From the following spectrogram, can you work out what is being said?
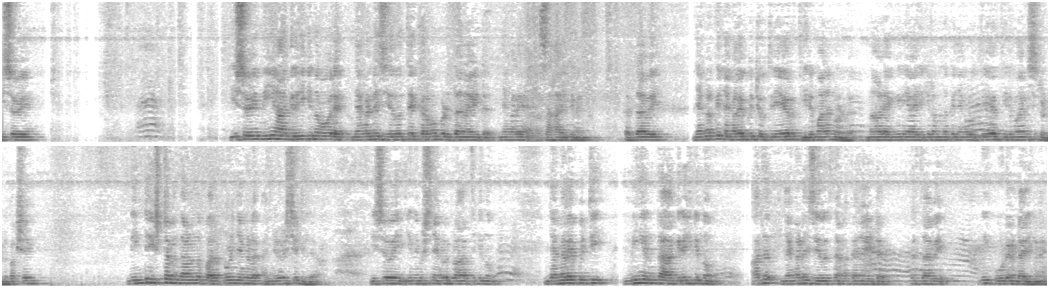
ഈശോയെ ഈശോയെ നീ ആഗ്രഹിക്കുന്ന പോലെ ഞങ്ങളുടെ ജീവിതത്തെ ക്രമപ്പെടുത്താനായിട്ട് ഞങ്ങളെ സഹായിക്കണേ. കർത്താവെ ഞങ്ങൾക്ക് ഞങ്ങളെ പറ്റി ഒത്തിരിയേറെ തീരുമാനങ്ങളുണ്ട്. നാളെ എങ്ങനെയായിരിക്കണം എന്നൊക്കെ ഞങ്ങൾ ഒത്തിരിയേറെ തീരുമാനിച്ചിട്ടുണ്ട്. പക്ഷേ നിന്റെ ഇഷ്ടം എന്താണെന്ന് പലപ്പോഴും ഞങ്ങൾ അന്വേഷിച്ചിട്ടില്ല. ഈശോയെ ഈ നിമിഷം ഞങ്ങൾ പ്രാർത്ഥിക്കുന്നു. ഞങ്ങളെ പറ്റി നീ എന്ത് ആഗ്രഹിക്കുന്നു അത് ഞങ്ങളുടെ ജീവിതത്തിൽ നടക്കാനായിട്ട് കർത്താവെ നീ കൂടെ ഉണ്ടായിരിക്കണേ.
